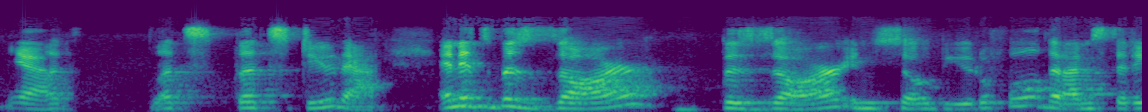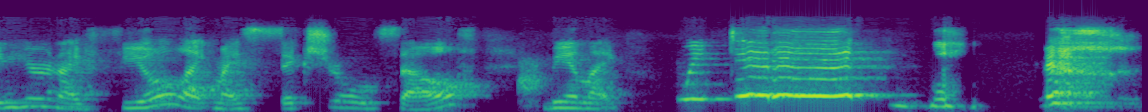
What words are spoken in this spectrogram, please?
Yeah. Let's let's let's do that. And it's bizarre bizarre and so beautiful that i'm sitting here and i feel like my six year old self being like we did it!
